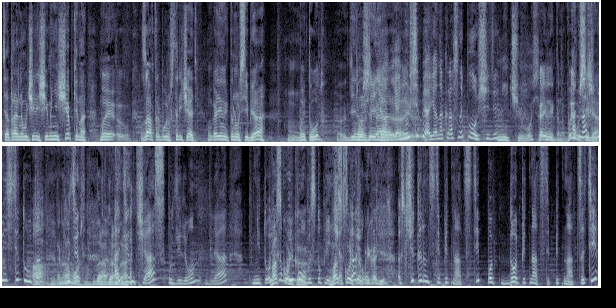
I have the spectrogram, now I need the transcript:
театрального училища имени Щепкина. Мы э, завтра будем встречать у Галины Викторовны у себя. Мы тут. Э, День У рождения. себя. Я не э, у себя, я на Красной площади. Ничего себе. Галина Викторовна, вы От у себя. нашего института А, тогда будет можно. Да, да, да. один час уделен для не только Во сколько? моего выступления. Во Сейчас сколько скажу. приходить? С 14.15 по, до 15.15.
